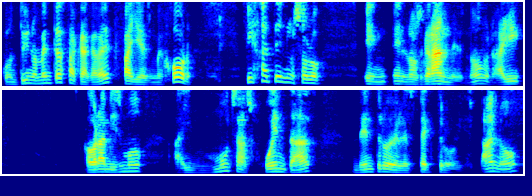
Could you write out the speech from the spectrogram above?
continuamente hasta que cada vez falles mejor. Fíjate no solo en, los grandes, ¿no? Hay, ahora mismo hay muchas cuentas dentro del espectro hispano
